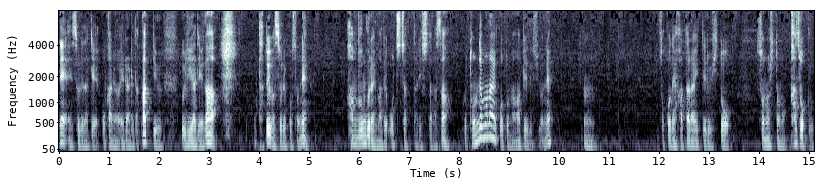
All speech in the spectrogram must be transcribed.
ね、それだけお金を得られたかっていう売り上げが例えばそれこそね半分ぐらいまで落ちちゃったりしたらさこれとんでもないことなわけですよね。うん、そこで働いてる人その人の家族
